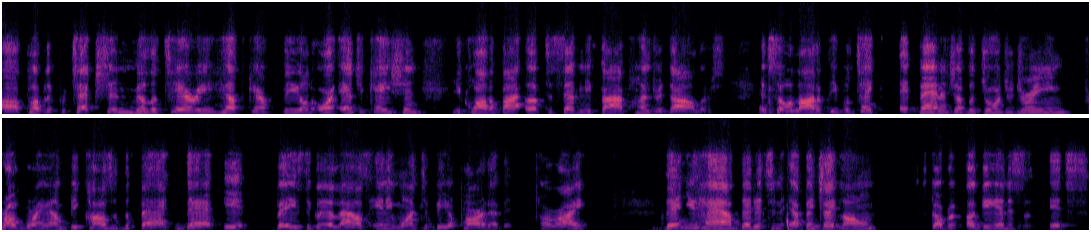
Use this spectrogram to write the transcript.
uh, public protection, military, healthcare field, or education, you qualify up to $7,500. And so a lot of people take advantage of the Georgia Dream program because of the fact that it basically allows anyone to be a part of it. All right. Then you have that it's an FHA loan. It's again, it's it's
